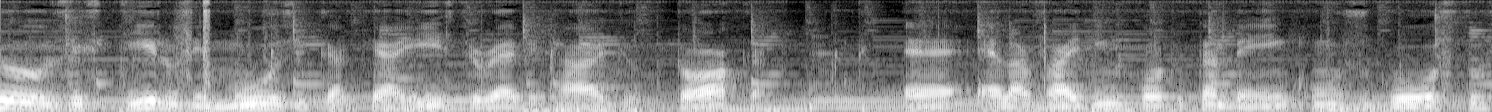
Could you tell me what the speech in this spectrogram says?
os estilos de música que a East Web Radio toca, é, ela vai de encontro também com os gostos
